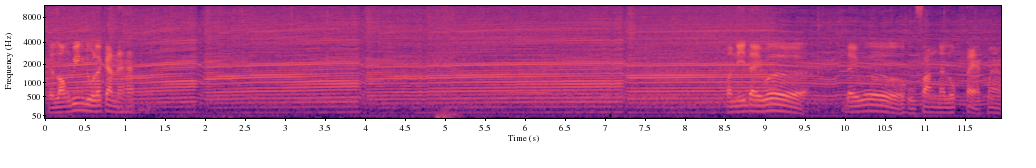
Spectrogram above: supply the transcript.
เดี๋ยวลองวิ่งดูแล้วกันนะฮะตอนนี้ driver driver หูฟังนรกแตกมาก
